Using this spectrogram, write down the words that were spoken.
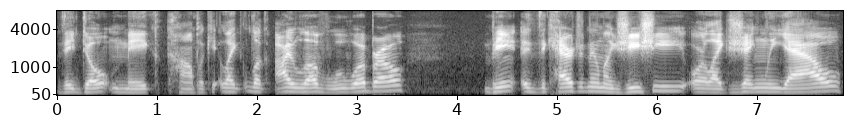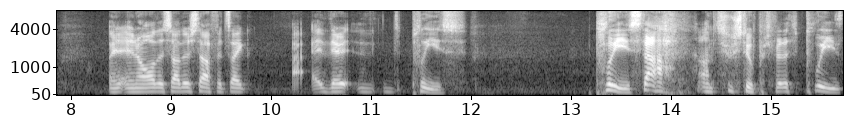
they don't make complicated. Like, look, I love Wuwa, bro. Being the character name like Jishi or like Zhengli Yao and, and all this other stuff, it's like, there. Please, please stop. I'm too stupid for this. Please.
